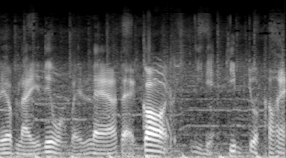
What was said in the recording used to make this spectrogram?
เรียบไหลเรียวงไปแล้ว แต่ก็นี่เนี่ยจิ้มจวกเขาให้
